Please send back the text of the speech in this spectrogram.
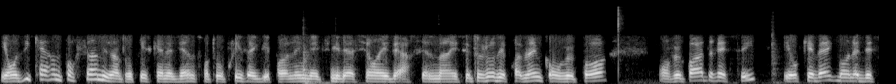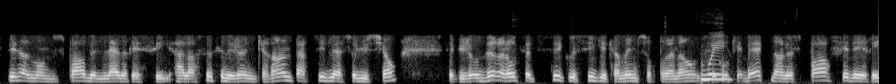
Et on dit 40% des entreprises canadiennes sont aux prises avec des problèmes d'intimidation et de harcèlement. Et c'est toujours des problèmes qu'on veut pas, on veut pas adresser. Et au Québec, on a décidé dans le monde du sport de l'adresser. Alors ça, c'est déjà une grande partie de la solution. Et puis, je vais vous dire une autre statistique aussi qui est quand même surprenante. Oui. Au Québec, dans le sport fédéré,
